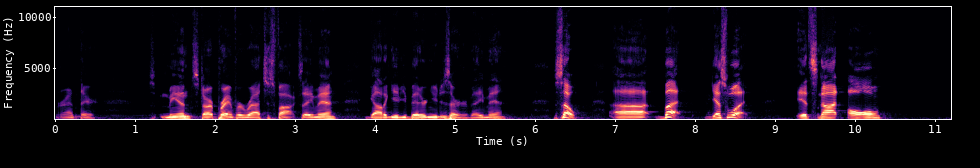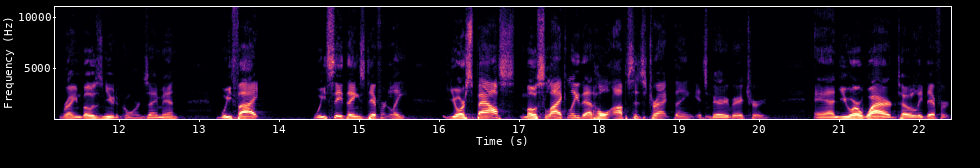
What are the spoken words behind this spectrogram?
Right there. Men, start praying for a righteous fox. Amen. God will give you better than you deserve. Amen. So, uh, but guess what? It's not all rainbows and unicorns. Amen. We fight. We see things differently. Your spouse, most likely, that whole opposites attract thing, it's very, very true. And you are wired totally different,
